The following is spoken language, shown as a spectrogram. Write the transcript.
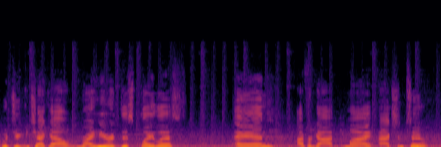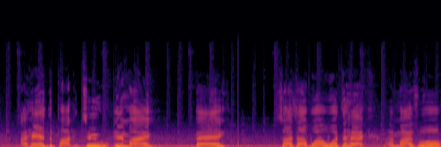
which you can check out right here at this playlist. And I forgot my Action 2. I had the Pocket 2 in my bag. So I thought, well, what the heck? I might as well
